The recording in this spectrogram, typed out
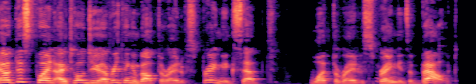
Now at this point, I told you everything about the Rite of Spring except what the Rite of Spring is about.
